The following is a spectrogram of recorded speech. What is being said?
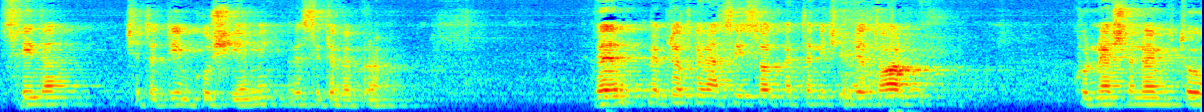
sfida që të dimë kush jemi dhe si të veprojmë. Dhe me plot kënaqësi sot në këtë 100 vjetor kur ne shënojmë këtu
